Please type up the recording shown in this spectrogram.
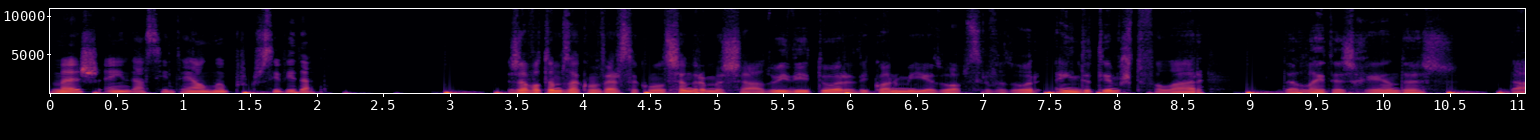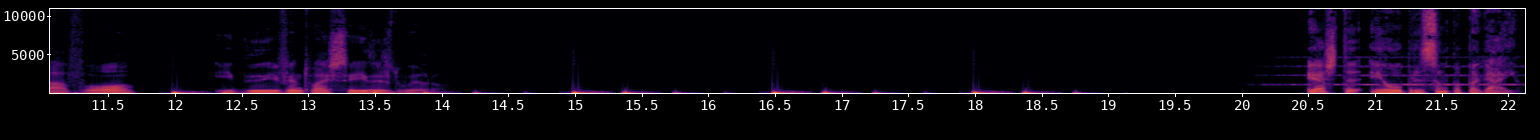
mas ainda assim tem alguma progressividade. Já voltamos à conversa com Alexandra Machado, editora de Economia do Observador. Ainda temos de falar da lei das rendas, da avó e de eventuais saídas do euro. Esta é a Operação Papagaio.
